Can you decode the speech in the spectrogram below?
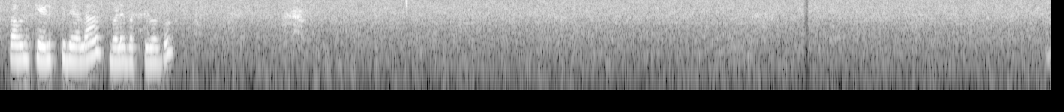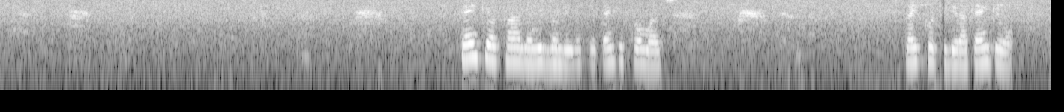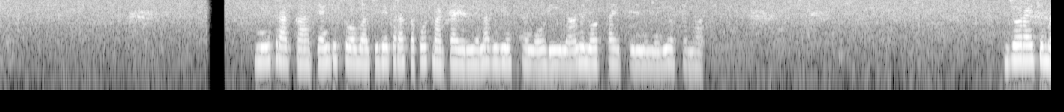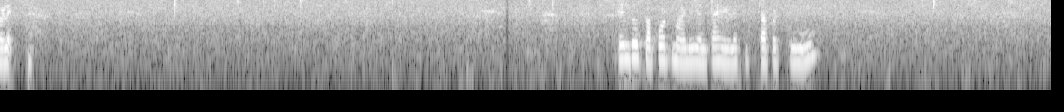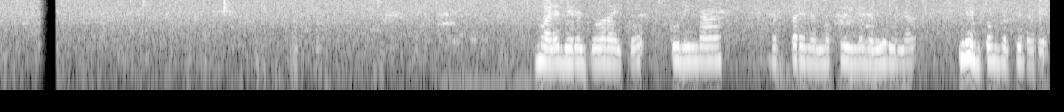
ಸೌಂಡ್ ಕೇಳಿಸ್ತಿದೆಯಲ್ಲ? ಮಳೆ ಬರ್ತಿರೋದು? ಥ್ಯಾಂಕ್ ಯು ಅಕ್ಕ ಲೈವಿಗೆ ಬಂದಿದ್ದಕ್ಕೆ thank you so much like ಕೊಟ್ಟಿದ್ದೀರಾ ಥ್ಯಾಂಕ್ ಯು ನೇತ್ರ ಅಕ್ಕ ಥ್ಯಾಂಕ್ ಯು ಸೋ ಮಚ್ ಇದೇ ಥರ ಸಪೋರ್ಟ್ ಮಾಡ್ತಾ ಇರಿ. ಎಲ್ಲ ವೀಡಿಯೋಸ್ನ ನೋಡಿ. ನಾನು ನೋಡ್ತಾ ಇರ್ತೀನಿ ನಿಮ್ಮ ವಿಡಿಯೋಸ್ ಎಲ್ಲ. ಜೋರಾಯಿತು ಮಳೆ. ಎಲ್ಲರೂ ಸಪೋರ್ಟ್ ಮಾಡಿ ಅಂತ ಹೇಳಕ್ಕೆ ಇಷ್ಟಪಡ್ತೀನಿ. ಮಳೆ ಬೇರೆ ಜೋರಾಯಿತು. ಸ್ಕೂಲಿಂದ ಬರ್ತಾರೆ ನನ್ನ ಮಕ್ಕಳು ಇನ್ನೂ ಬಂದಿಲ್ಲ. ನೆಡ್ಕೊಂಡು ಬರ್ತಿದ್ದಾರೆ.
